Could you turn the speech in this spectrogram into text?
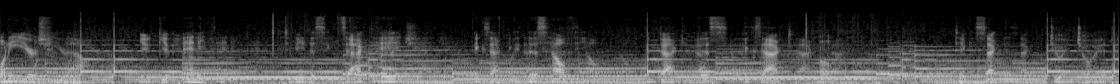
20 years from now, you'd give anything to be this exact age, exactly this healthy, and back in this exact moment. Take a second to enjoy it.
